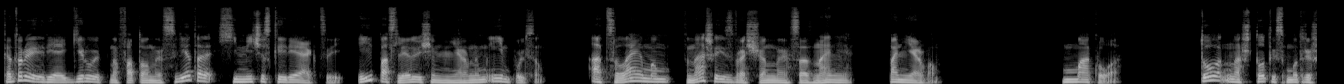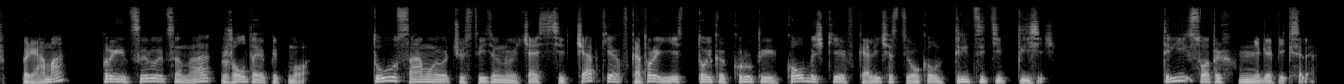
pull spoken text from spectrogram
которые реагируют на фотоны света химической реакцией и последующим нервным импульсом, отсылаемым в наше извращенное сознание по нервам. Макула. То, на что ты смотришь прямо, проецируется на желтое пятно. Ту самую чувствительную часть сетчатки, в которой есть только крутые колбочки в количестве около 30 тысяч. 3 сотых мегапикселя.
